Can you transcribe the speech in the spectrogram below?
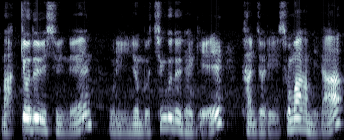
맡겨드릴 수 있는 우리 인연부 친구들 되길 간절히 소망합니다.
